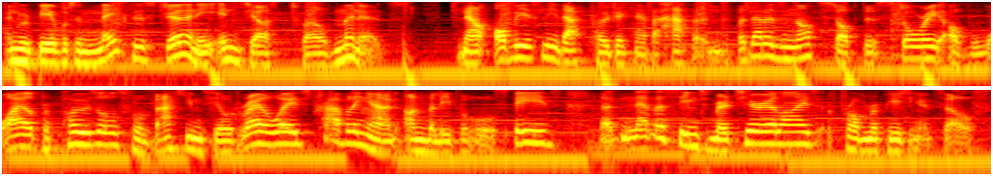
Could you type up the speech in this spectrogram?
and would be able to make this journey in just 12 minutes. Now, obviously, that project never happened, but that has not stopped this story of wild proposals for vacuum sealed railways travelling at unbelievable speeds that never seem to materialise from repeating itself,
